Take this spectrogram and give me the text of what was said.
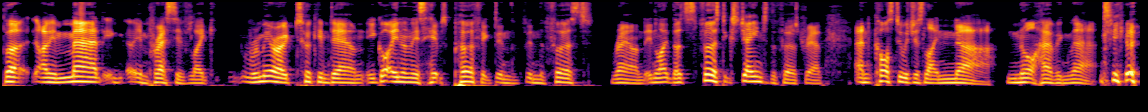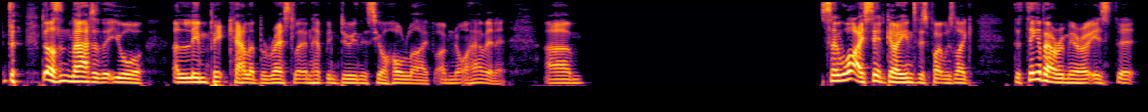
But I mean, mad impressive. Like Romero took him down. He got in on his hips perfect in the in the first round, in like the first exchange of the first round. And Costa was just like, nah, not having that. doesn't matter that you're Olympic caliber wrestler and have been doing this your whole life. I'm not having it. Um, so what I said going into this fight was like, the thing about Romero is that,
